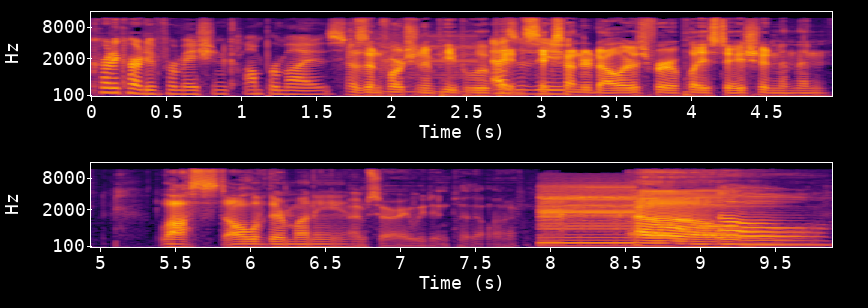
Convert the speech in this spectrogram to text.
credit card information compromised. As unfortunate people who As paid six hundred dollars for a PlayStation and then lost all of their money. I'm sorry, we didn't play that live. oh. Oh.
